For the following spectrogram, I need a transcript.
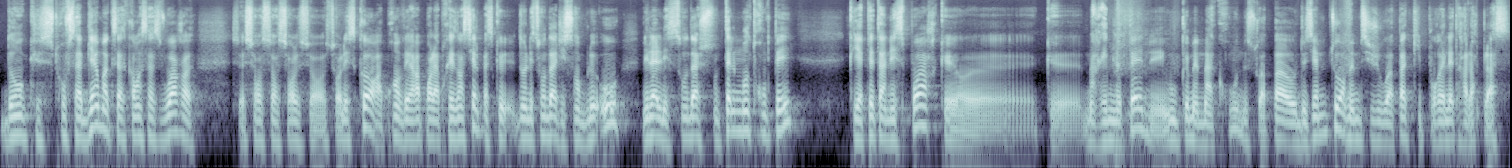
Donc, je trouve ça bien, moi, que ça commence à se voir euh, sur, sur, sur les scores. Après, on verra pour la présidentielle parce que dans les sondages, ils semblent hauts. Mais là, les sondages sont tellement trompés qu'il y a peut-être un espoir que, euh, Marine Le Pen ou que même Macron ne soient pas au deuxième tour, même si je ne vois pas qui pourrait l'être à leur place.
